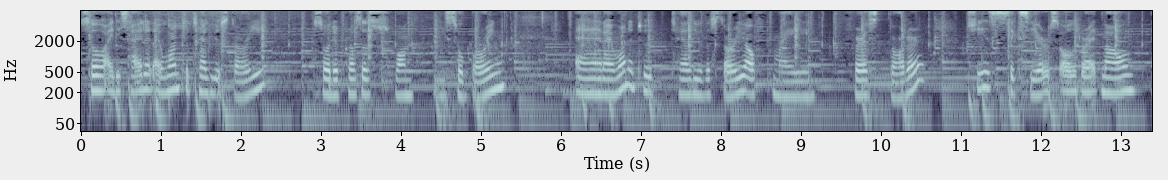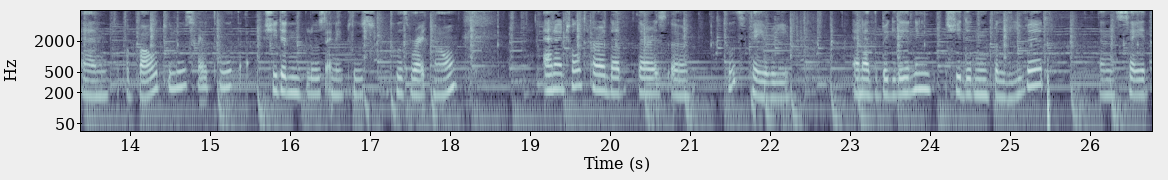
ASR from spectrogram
So I decided I want to tell you a story so the process won't be so boring. And I wanted to tell you the story of my first daughter. She's six years old right now and about to lose her tooth. She didn't lose any tooth, tooth right now. And I told her that there is a tooth fairy. And at the beginning, she didn't believe it and said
